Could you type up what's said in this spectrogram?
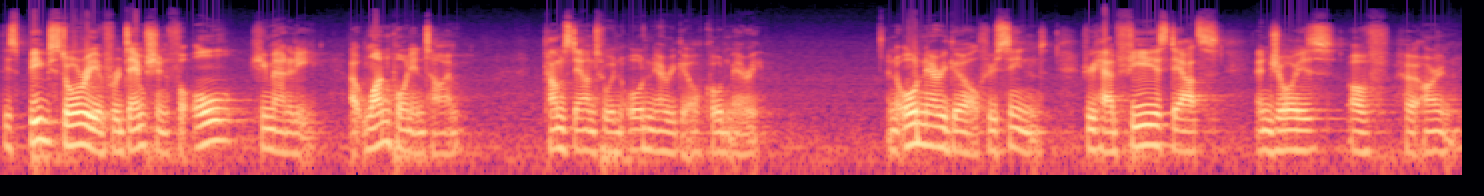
This big story of redemption for all humanity at one point in time comes down to an ordinary girl called Mary. An ordinary girl who sinned, who had fears, doubts, and joys of her own.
